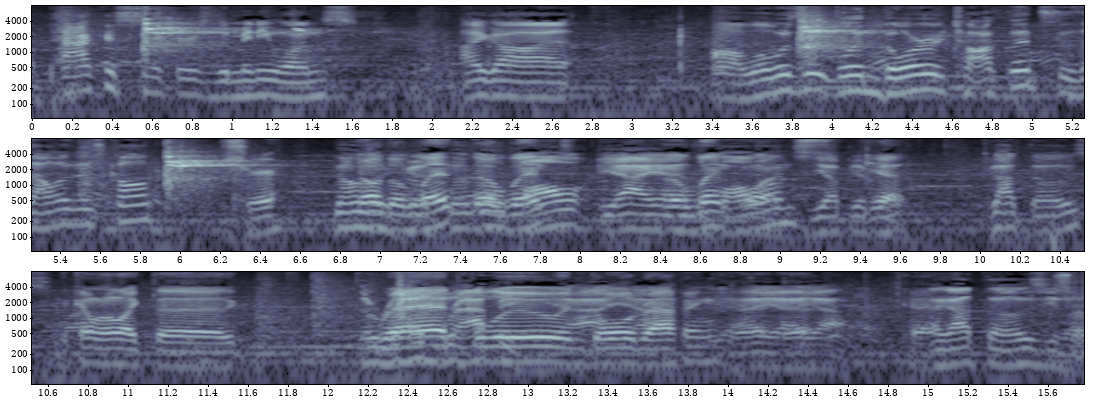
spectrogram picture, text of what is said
a pack of Snickers, the mini ones. I got. Oh, what was it? Lindor chocolates? Is that what it's called? Sure. Those no, the lint, The the, lint, ball- yeah, yeah, the, the lint ball ones. ones. Yep, yep, yeah. yep. Got those. They come in like the, The red, wrapping. blue, and gold yeah. wrapping. Yeah, yeah, yeah. Okay. I got those. You know, So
